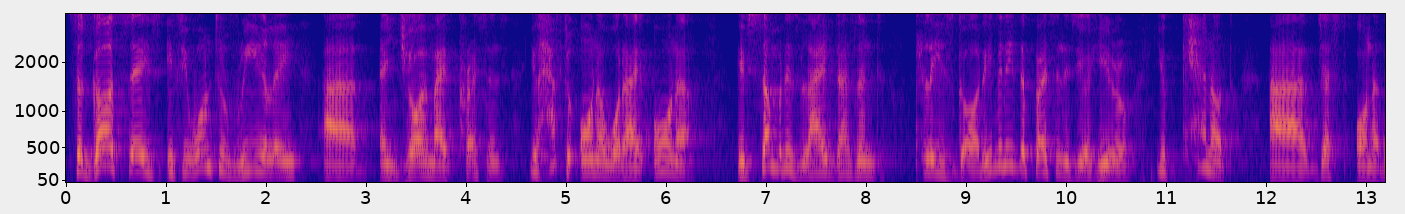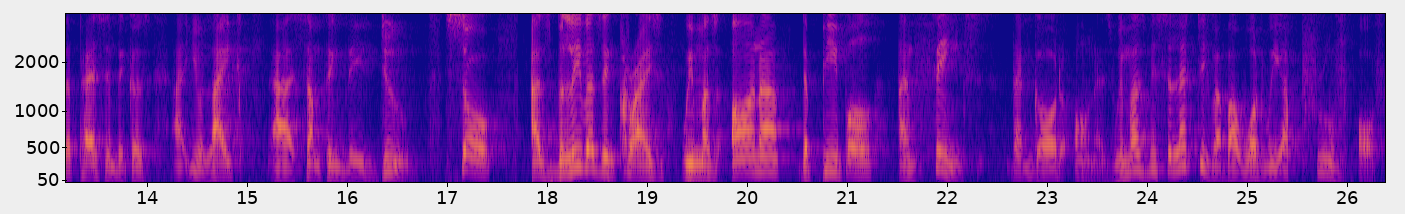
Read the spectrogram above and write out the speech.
So God says, if you want to really uh, enjoy my presence, you have to honor what I honor. If somebody's life doesn't please God, even if the person is your hero, you cannot uh, just honor the person because uh, you like something they do. So, as believers in Christ, we must honor the people and things that God honors. We must be selective about what we approve of.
